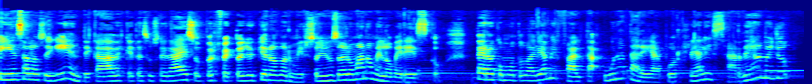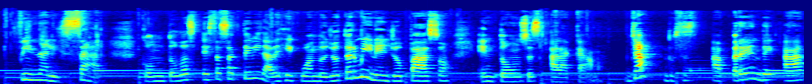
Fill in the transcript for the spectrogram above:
piensa lo siguiente, cada vez que te suceda eso, perfecto, yo quiero dormir, soy un ser humano, me lo merezco, pero como todavía me falta una tarea por realizar, déjame yo finalizar con todas estas actividades y cuando yo termine, yo paso entonces a la cama. Ya, entonces aprende a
